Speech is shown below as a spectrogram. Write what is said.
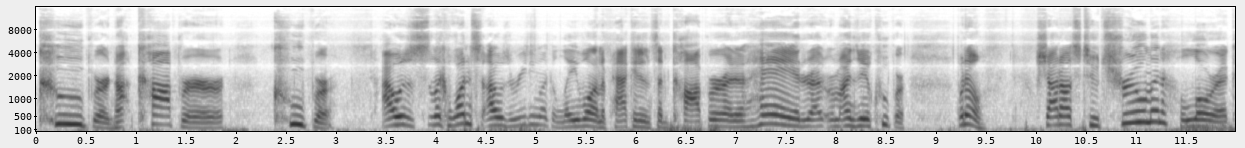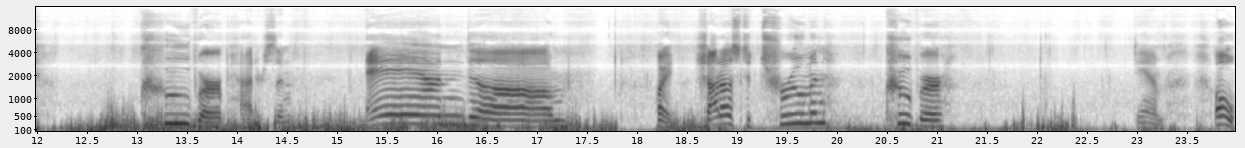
Cooper, not copper. Cooper. I was like once I was reading like a label on a package and said copper and hey, it reminds me of Cooper. But no, shout outs to Truman Lorick, Cooper Patterson, and um, okay, shout outs to Truman, Cooper, damn, oh,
